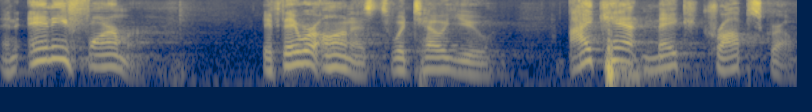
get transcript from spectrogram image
And any farmer, if they were honest, would tell you, I can't make crops grow.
